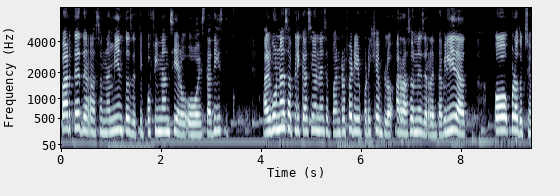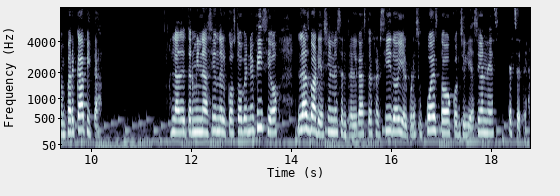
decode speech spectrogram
parte de razonamientos de tipo financiero o estadístico. Algunas aplicaciones se pueden referir, por ejemplo, a razones de rentabilidad o producción per cápita, la determinación del costo-beneficio, las variaciones entre el gasto ejercido y el presupuesto, conciliaciones, etc.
